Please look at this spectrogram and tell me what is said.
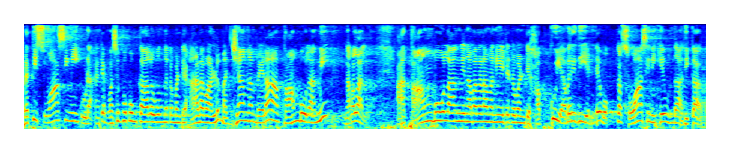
ప్రతి శ్వాసిని కూడా అంటే పసుపు కుంకాలు ఉన్నటువంటి ఆడవాళ్ళు మధ్యాహ్నం వేళ ఆ తాంబూలాన్ని నవలాలి. ఆ తాంబూలాన్ని నవలడం అనేటటువంటి హక్కు ఎవరిది అంటే ఒక్క సువాసినికే ఉంది అధికారం.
